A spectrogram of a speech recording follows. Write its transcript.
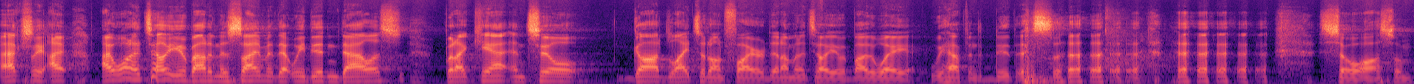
Actually, I I want to tell you about an assignment that we did in Dallas, but I can't until God lights it on fire. Then I'm going to tell you. By the way, we happen to do this. so awesome.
